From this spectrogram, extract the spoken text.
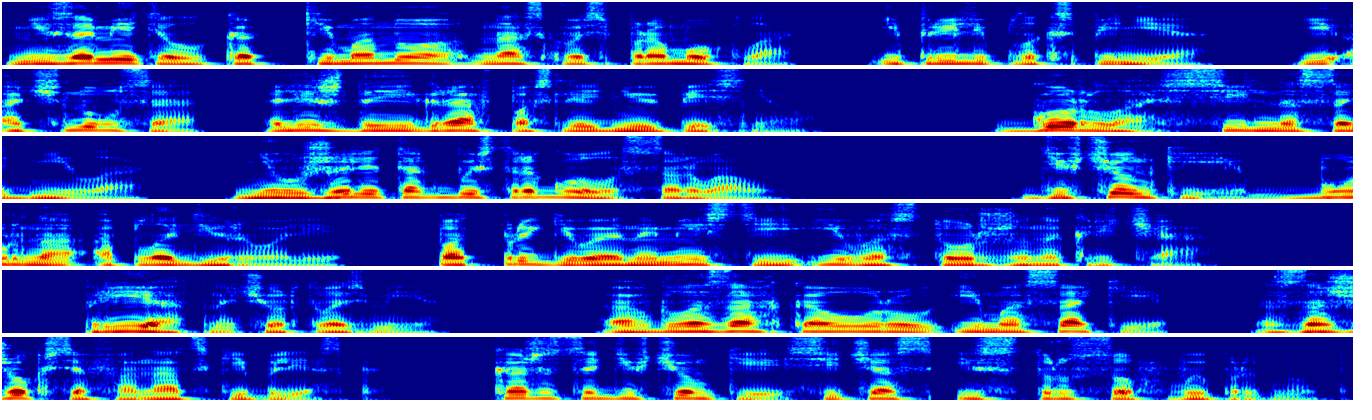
Не заметил, как кимоно насквозь промокло и прилипло к спине, и очнулся, лишь доиграв последнюю песню. Горло сильно соднило. Неужели так быстро голос сорвал? Девчонки бурно аплодировали, подпрыгивая на месте и восторженно крича. Приятно, черт возьми. А в глазах Каору и Масаки зажегся фанатский блеск. Кажется, девчонки сейчас из трусов выпрыгнут.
